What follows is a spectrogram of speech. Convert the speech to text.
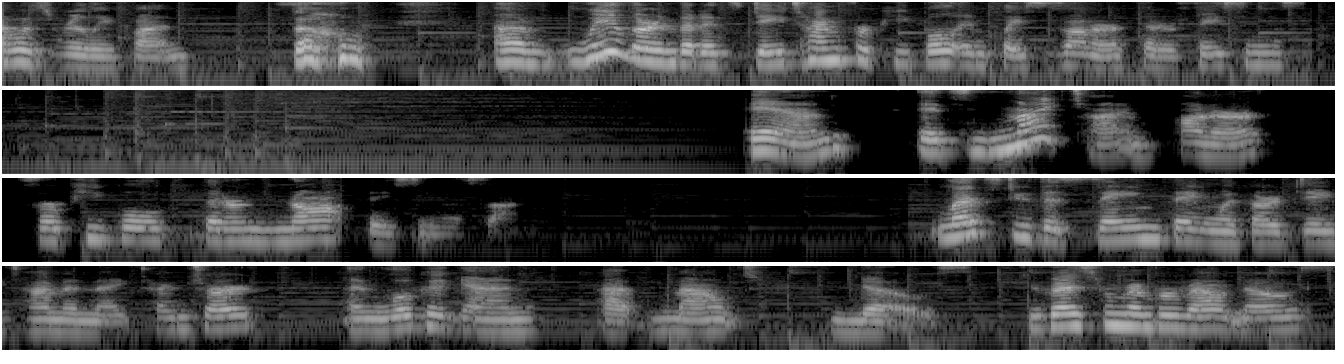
That was really fun. So um, we learned that it's daytime for people in places on Earth that are facing the sun. And it's nighttime on Earth for people that are not facing the sun. Let's do the same thing with our daytime and nighttime chart and look again at Mount Nose. Do you guys remember Mount Nose?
